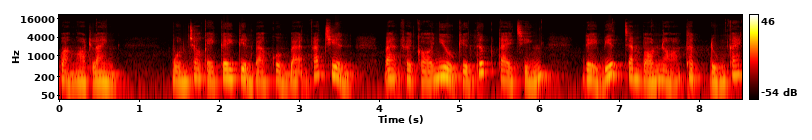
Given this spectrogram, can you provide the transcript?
quả ngọt lành. Muốn cho cái cây tiền bạc của bạn phát triển, bạn phải có nhiều kiến thức tài chính để biết chăm bón nó thật đúng cách.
